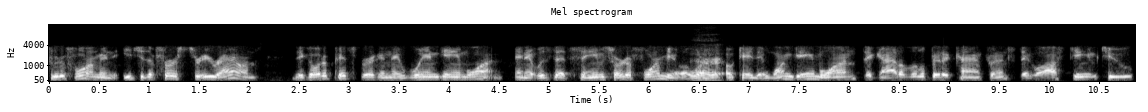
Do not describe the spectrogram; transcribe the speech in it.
true to form in each of the first three rounds. They go to Pittsburgh and they win game one, and it was that same sort of formula where okay, they won game one, they got a little bit of confidence, they lost game two,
